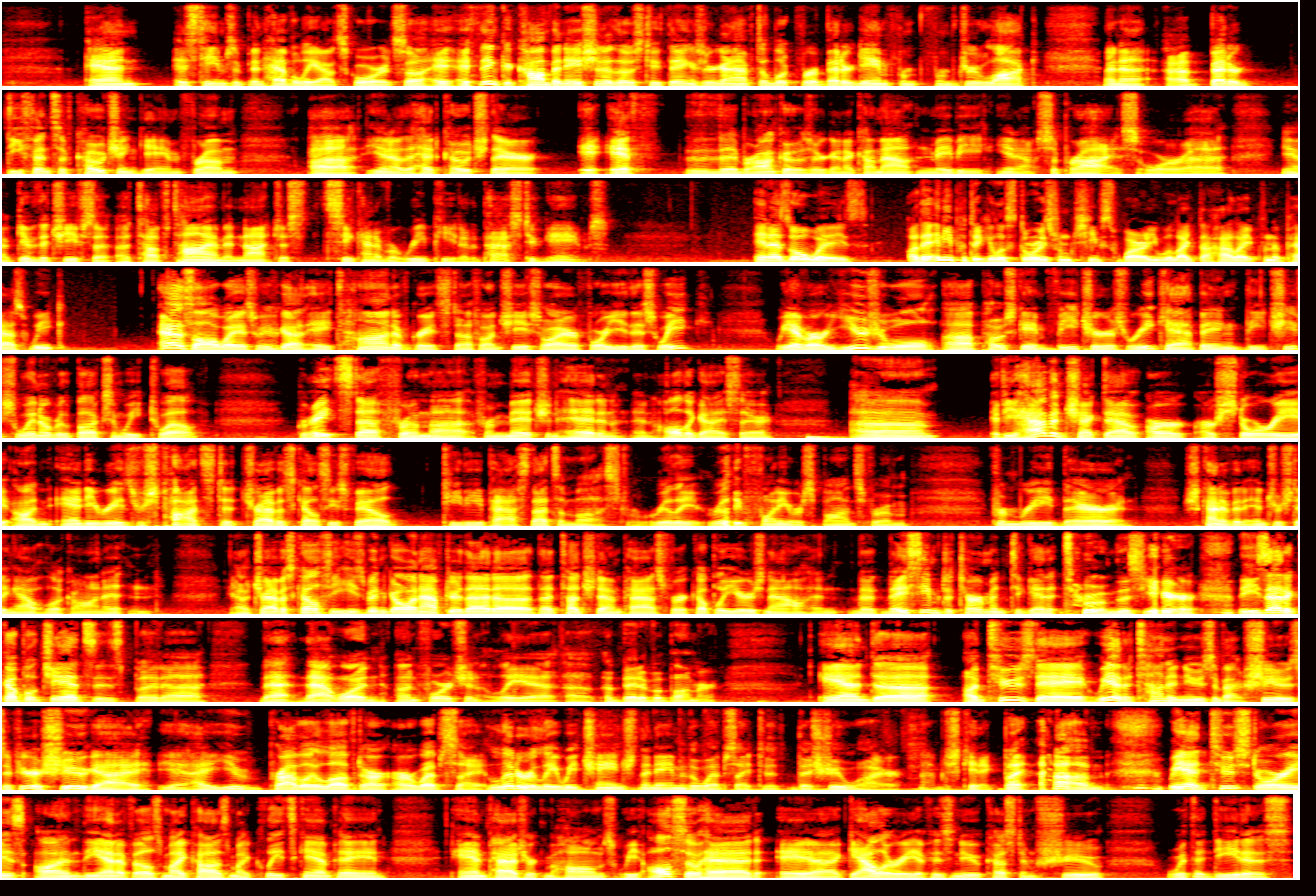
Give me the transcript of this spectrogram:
and his teams have been heavily outscored. So I, I think a combination of those two things, you're going to have to look for a better game from from Drew Lock and a, a better defensive coaching game from uh, you know the head coach there if the Broncos are going to come out and maybe you know surprise or uh, you know give the Chiefs a, a tough time and not just see kind of a repeat of the past two games. And as always, are there any particular stories from Chiefs Wire you would like to highlight from the past week? As always, we've got a ton of great stuff on Chiefs Wire for you this week. We have our usual uh, post-game features recapping the Chiefs' win over the Bucks in Week 12. Great stuff from uh, from Mitch and Ed and, and all the guys there. Um, if you haven't checked out our, our story on Andy Reid's response to Travis Kelce's failed TD pass, that's a must. Really, really funny response from from Reid there, and just kind of an interesting outlook on it. And you know, Travis Kelce, he's been going after that uh, that touchdown pass for a couple years now, and th- they seem determined to get it to him this year. He's had a couple chances, but uh, that that one, unfortunately, a, a, a bit of a bummer. And uh, on Tuesday, we had a ton of news about shoes. If you're a shoe guy, yeah, you probably loved our, our website. Literally, we changed the name of the website to the Shoe Wire. No, I'm just kidding. But um, we had two stories on the NFL's My Cause, My Cleats campaign and Patrick Mahomes. We also had a uh, gallery of his new custom shoe with Adidas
